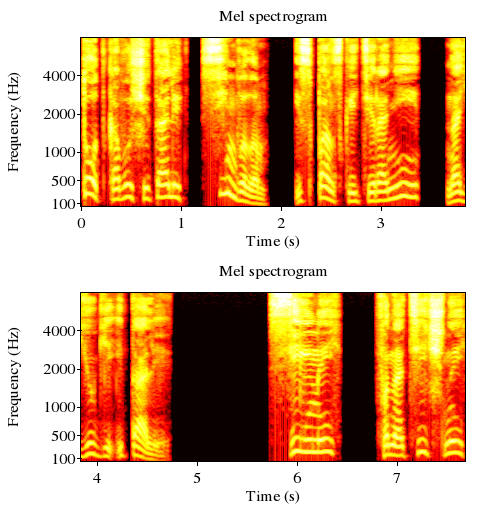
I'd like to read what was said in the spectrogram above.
тот, кого считали символом испанской тирании на юге Италии. Сильный, фанатичный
